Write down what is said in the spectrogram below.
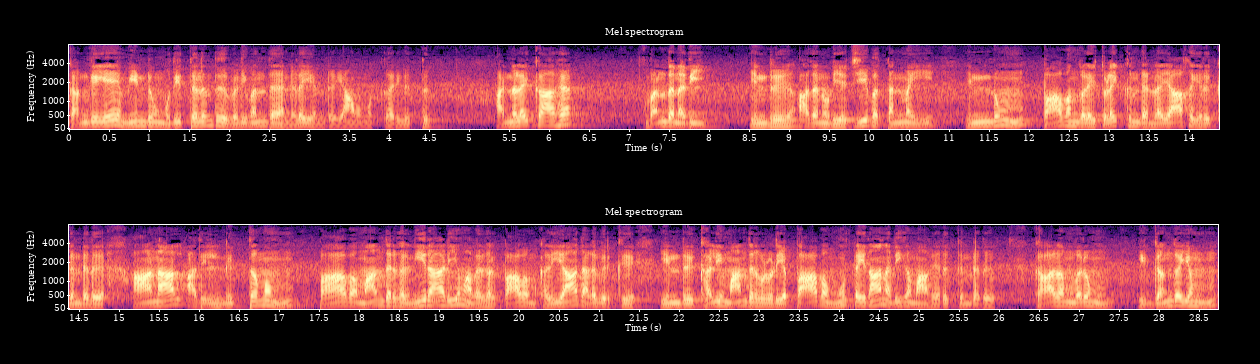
கங்கையே மீண்டும் உதித்தெழுந்து வெளிவந்த நிலை என்று யாம் உமக்கு அறிவித்து அந்நிலைக்காக வந்த நதி இன்று அதனுடைய ஜீவத்தன்மை இன்றும் பாவங்களை துளைக்கின்ற நிலையாக இருக்கின்றது. ஆனால் அதில் நித்தமும் பாவ மாந்தர்கள் நீராடியும் அவர்கள் பாவம் கழியாத அளவிற்கு இன்று களி மாந்தர்களுடைய பாவ மூட்டைதான் அதிகமாக இருக்கின்றது. காலம் வரும் இக்கங்கையும்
